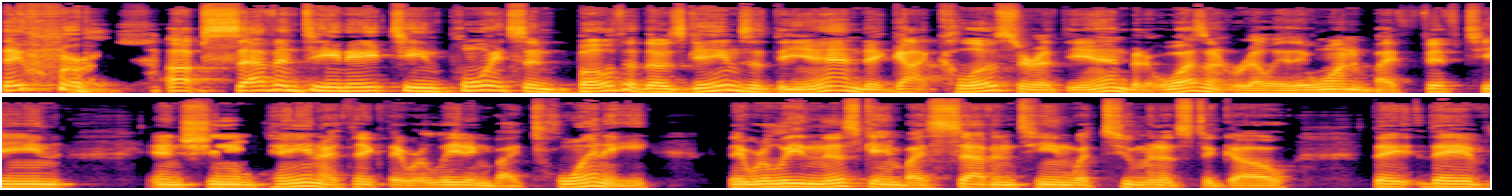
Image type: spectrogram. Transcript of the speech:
they were up 17, 18 points in both of those games at the end. It got closer at the end, but it wasn't really. They won by 15 in Champaign. I think they were leading by 20. They were leading this game by 17 with two minutes to go. They they've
